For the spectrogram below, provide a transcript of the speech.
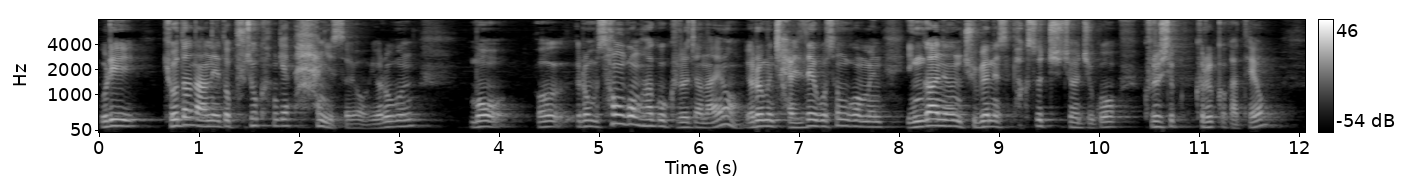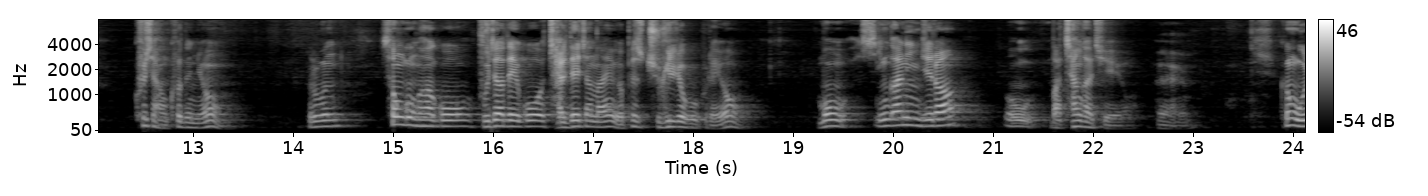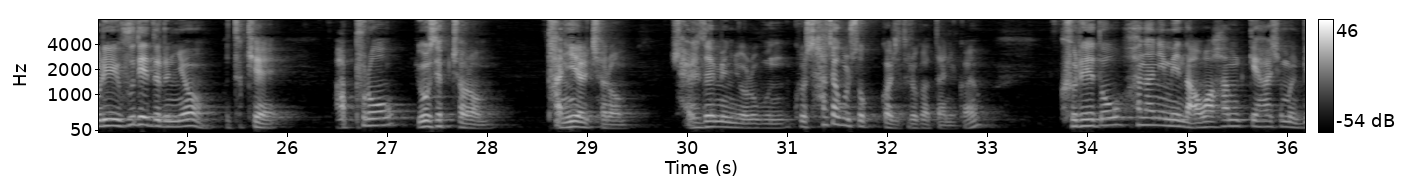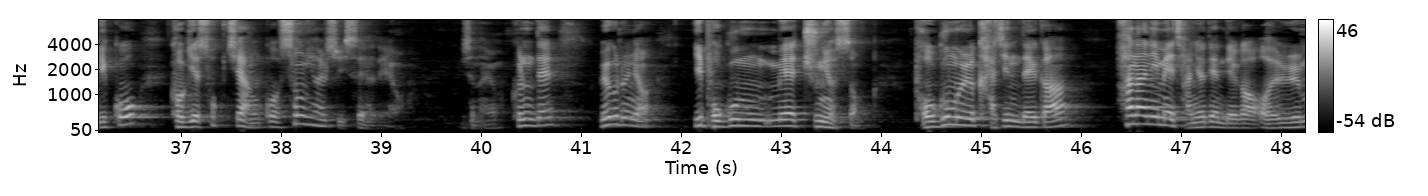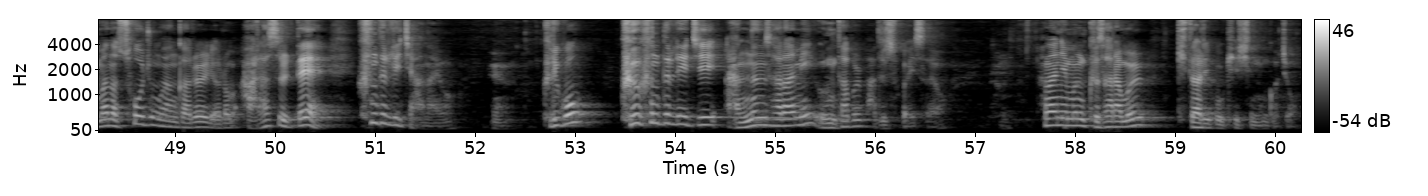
우리 교단 안에도 부족한 게 많이 있어요. 여러분, 뭐, 어, 여러분 성공하고 그러잖아요. 여러분 잘 되고 성공하면 인간은 주변에서 박수 치셔주고 그러실 그럴 것 같아요. 그렇지 않거든요. 여러분 성공하고 부자 되고 잘 되잖아요. 옆에서 죽이려고 그래요. 뭐 인간인지라 어, 마찬가지예요. 네. 그럼 우리 후대들은요 어떻게 앞으로 요셉처럼 다니엘처럼 잘 되면 여러분 그 사자굴속까지 들어갔다니까요. 그래도 하나님이 나와 함께 하심을 믿고 거기에 속지 않고 승리할 수 있어야 돼요. 그렇잖아요. 그런데 왜 그러냐? 이 복음의 중요성, 복음을 가진 내가 하나님의 자녀된 내가 얼마나 소중한가를 여러분 알았을 때 흔들리지 않아요. 예. 그리고 그 흔들리지 않는 사람이 응답을 받을 수가 있어요. 하나님은 그 사람을 기다리고 계시는 거죠.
